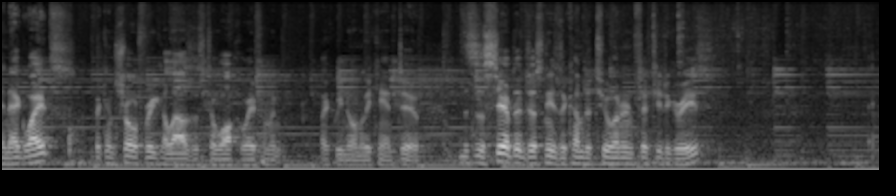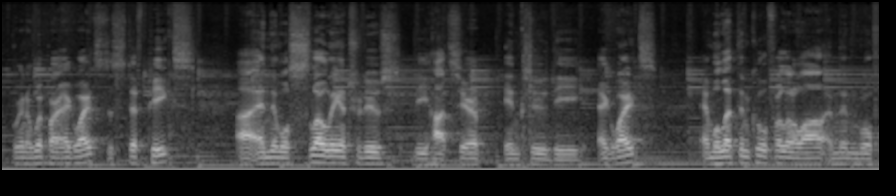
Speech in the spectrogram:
and egg whites. The control freak allows us to walk away from it like we normally can't do. This is a syrup that just needs to come to 250 degrees. We're gonna whip our egg whites to stiff peaks, uh, and then we'll slowly introduce the hot syrup into the egg whites, and we'll let them cool for a little while, and then we'll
